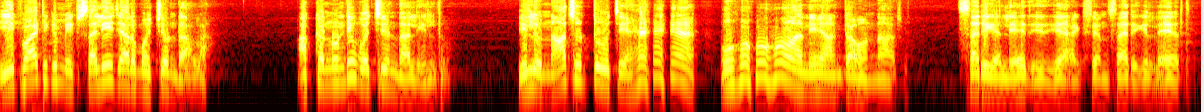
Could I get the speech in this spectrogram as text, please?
ఈ పాటికి మీకు చలి జ్వరం వచ్చి ఉండాలా? అక్కడి నుండి వచ్చి ఉండాలి ఇల్లు. ఇల్లు నా చుట్టూ వచ్చి ఊహుహుహు అని అంటా ఉన్నారు. సరిగా లేదు ఇది యాక్షన్ సరిగా లేదు.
